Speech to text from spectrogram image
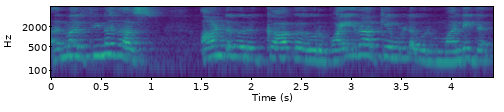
அது மாதிரி பினகாஸ் ஆண்டவருக்காக ஒரு வைராக்கியம் உள்ள ஒரு மனிதன்.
